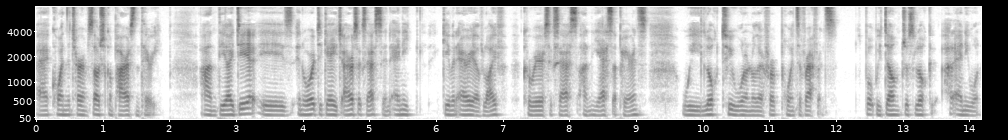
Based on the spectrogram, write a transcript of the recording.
uh, coined the term social comparison theory. And the idea is in order to gauge our success in any given area of life, career success, and yes, appearance, we look to one another for points of reference but we don't just look at anyone.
